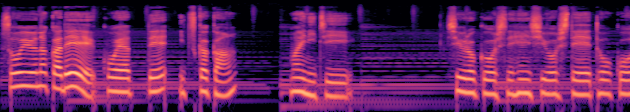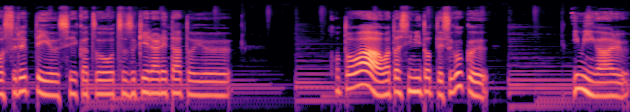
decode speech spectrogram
そういう中でこうやって5日間毎日収録をして編集をして投稿するっていう生活を続けられたということは私にとってすごく意味がある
